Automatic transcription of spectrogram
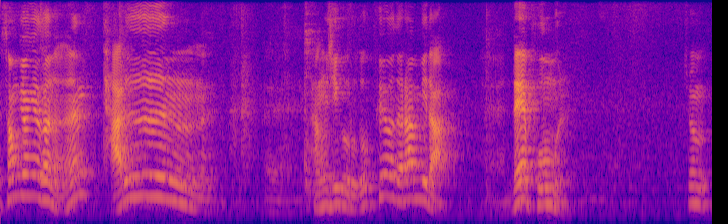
성경에서는 다른 에, 방식으로도 표현을 합니다. 에, 내 보물. 좀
